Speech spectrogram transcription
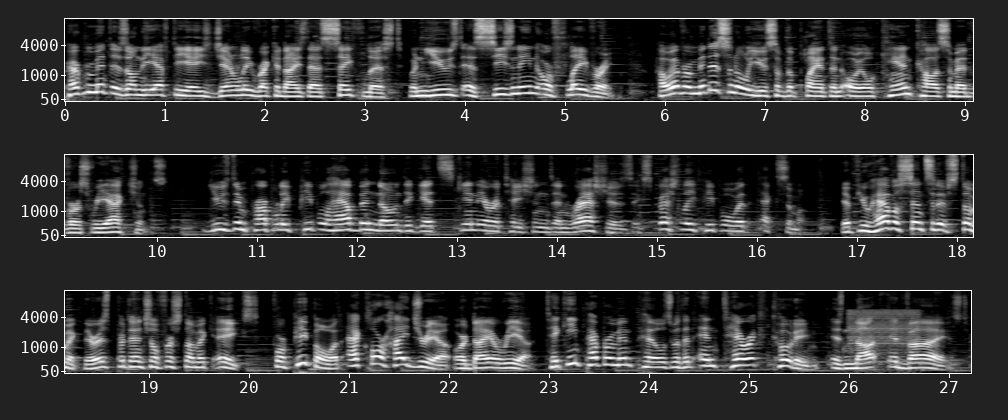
Peppermint is on the FDA's generally recognized as safe list when used as seasoning or flavoring. However, medicinal use of the plant and oil can cause some adverse reactions. Used improperly, people have been known to get skin irritations and rashes, especially people with eczema. If you have a sensitive stomach, there is potential for stomach aches. For people with achlorhydria or diarrhea, taking peppermint pills with an enteric coating is not advised,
